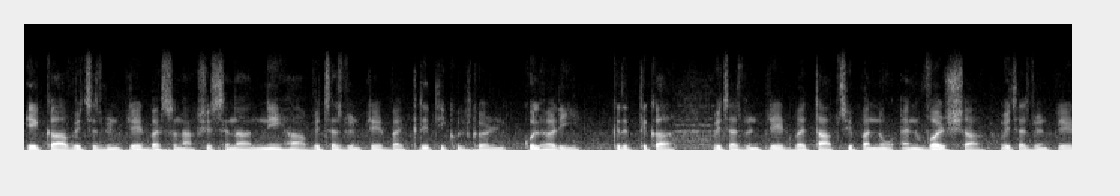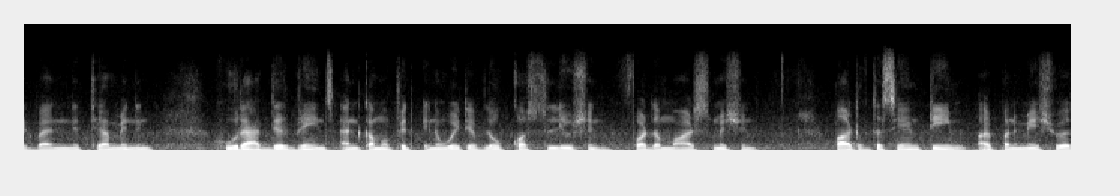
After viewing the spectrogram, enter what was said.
Eka, which has been played by Sonakshi Sinha, Neha, which has been played by Kirti Kulhari, Kritika, which has been played by Taapsee Pannu, and Varsha, which has been played by Nithya Menen, who rack their brains and come up with innovative low-cost solution for the Mars mission. Part of the same team are Parameshwar,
